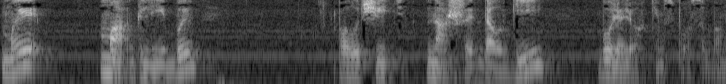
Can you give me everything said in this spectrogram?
мы могли бы получить наши долги более легким способом.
